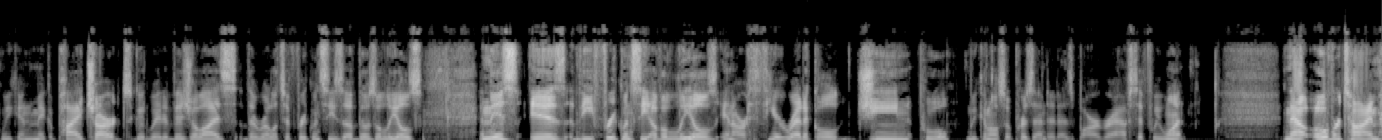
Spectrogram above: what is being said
We can make a pie chart. It's a good way to visualize the relative frequencies of those alleles. And this is the frequency of alleles in our theoretical gene pool. We can also present it as bar graphs if we want. Now, over time,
